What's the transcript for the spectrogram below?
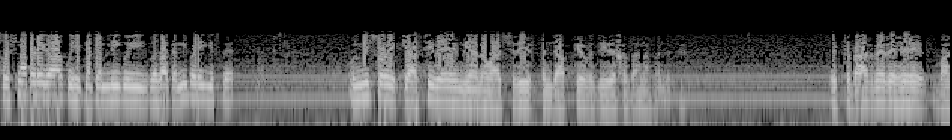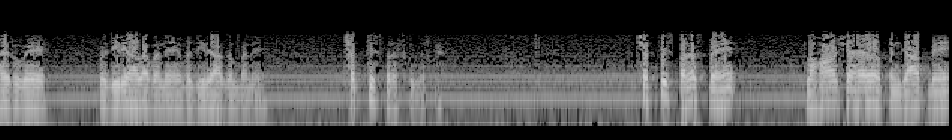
سوچنا پڑے گا، کوئی حکمت عملی، کوئی وضع کرنی پڑے گی اس پہ۔ انیس سو اکیاسی میں میاں نواز شریف پنجاب کے وزیر خزانہ بنے تھے۔ اقتدار میں رہے، باہر ہوئے، وزیر اعلیٰ بنے، وزیر اعظم بنے، چھتیس برس گزر گئے۔ چھتیس برس میں لاہور شہر اور پنجاب میں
